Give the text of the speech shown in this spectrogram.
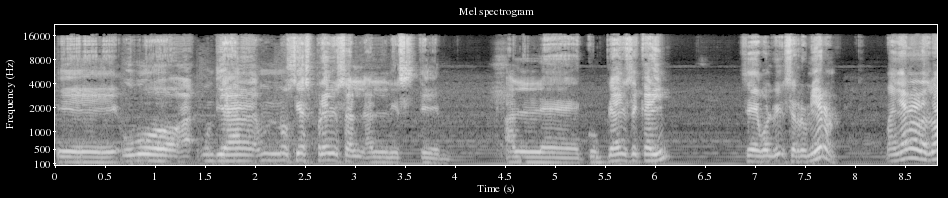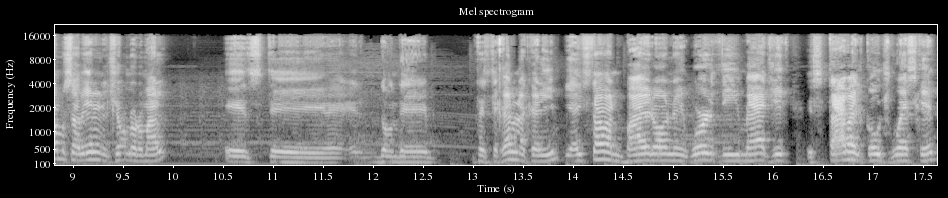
Eh, hubo un día, unos días previos al, este, al eh, cumpleaños de Karim, se, reunieron. Mañana las vamos a ver en el show normal, este, donde festejaron a Karim, y ahí estaban Byron, Worthy, Magic, estaba el coach Westhead,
